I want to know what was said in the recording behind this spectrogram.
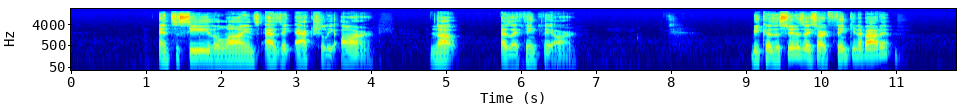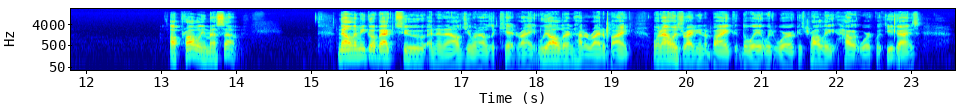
and to see the lines as they actually are, not as I think they are. Because as soon as I start thinking about it, I'll probably mess up. Now, let me go back to an analogy when I was a kid, right? We all learned how to ride a bike. When I was riding a bike, the way it would work is probably how it worked with you guys.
